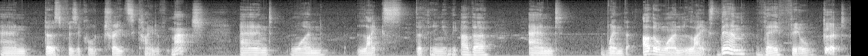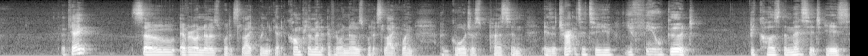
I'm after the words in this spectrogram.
and those physical traits kind of match and one likes the thing in the other and when the other one likes them they feel good. Okay? So everyone knows what it's like when you get a compliment. Everyone knows what it's like when a gorgeous person is attracted to you. You feel good because the message is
